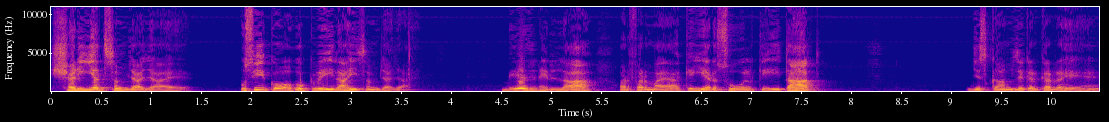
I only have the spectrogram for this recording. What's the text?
शरीयत समझा जाए, उसी को हुक्म इलाही समझा जाए। बेजनिल्लाह और फरमाया कि यह रसूल की इतात जिसका हम ज़िक्र कर रहे हैं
